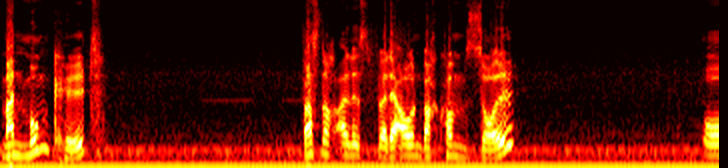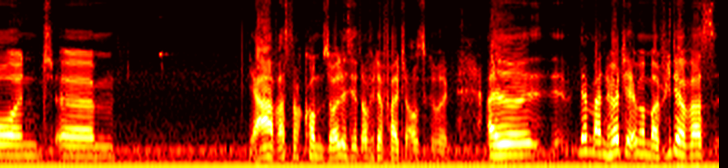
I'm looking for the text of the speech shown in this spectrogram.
Man munkelt, was noch alles bei der Auenbach kommen soll. Und, ähm, ja, was noch kommen soll, ist jetzt auch wieder falsch ausgedrückt. Also, ne, man hört ja immer mal wieder was.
